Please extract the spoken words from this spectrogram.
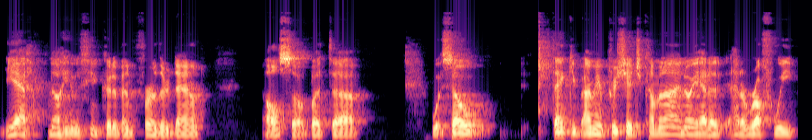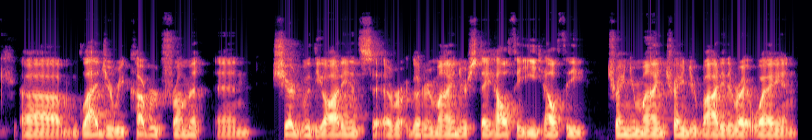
Yeah, no, he was. He could have been further down, also. But uh, so, thank you. I mean, appreciate you coming on. I know you had a had a rough week. Uh, I'm glad you recovered from it and shared with the audience a good reminder: stay healthy, eat healthy, train your mind, train your body the right way, and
